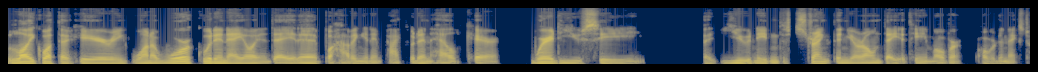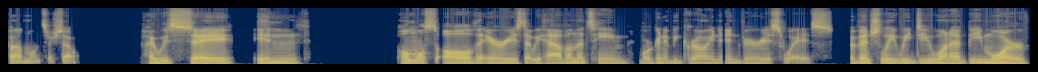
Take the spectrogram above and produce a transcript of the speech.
like what they're hearing, want to work within AI and data, but having an impact within healthcare? Where do you see you needing to strengthen your own data team over over the next 12 months or so? I would say in almost all the areas that we have on the team, we're going to be growing in various ways. Eventually, we do want to be more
